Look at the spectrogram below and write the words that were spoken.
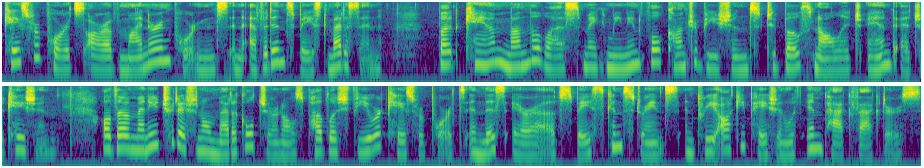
Case reports are of minor importance in evidence based medicine, but can nonetheless make meaningful contributions to both knowledge and education. Although many traditional medical journals publish fewer case reports in this era of space constraints and preoccupation with impact factors,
